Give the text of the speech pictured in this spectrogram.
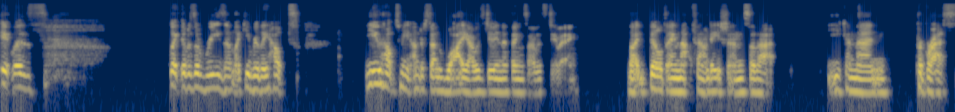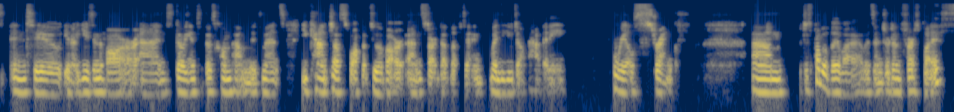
it was like there was a reason like you really helped you helped me understand why i was doing the things i was doing like building that foundation so that you can then progress into you know using the bar and going into those compound movements. You can't just walk up to a bar and start deadlifting when you don't have any real strength um, which is probably why i was injured in the first place.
